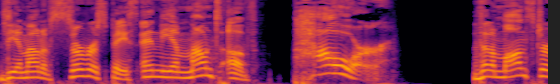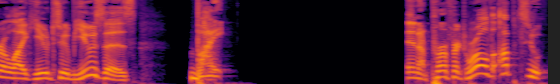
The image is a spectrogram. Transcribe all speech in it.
the amount of server space and the amount of power that a monster like YouTube uses by, in a perfect world, up to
